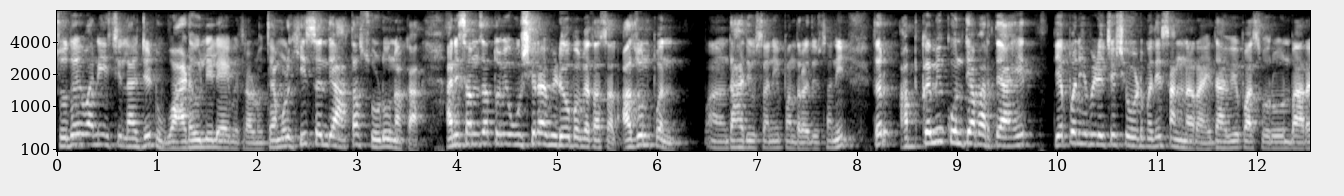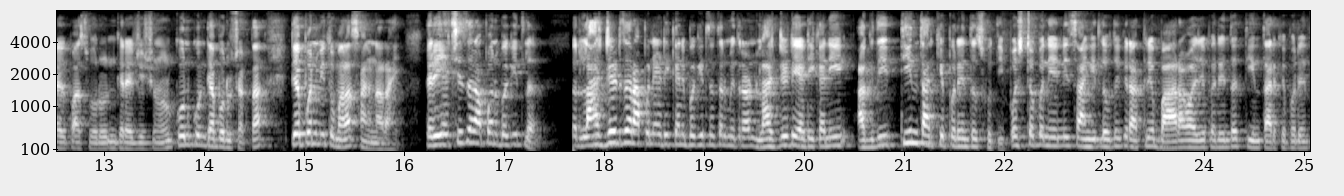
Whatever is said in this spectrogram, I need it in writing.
सुदैवाने याची लास्ट डेट वाढवलेली आहे मित्रांनो. त्यामुळे ही संधी आता सोडू नका. आणि समजा तुम्ही उशिरा व्हिडिओ बघत असाल अजून पण दहा दिवसांनी पंधरा दिवसांनी तर अपकमिंग कोणत्या भरत्या आहेत? ते पण हे व्हिडिओच्या शेवटमध्ये सांगणार आहे. दहावी पासवरून बारावी पासवरून ग्रॅज्युएशनवरून कोणकोणत्या भरू शकता? ते पण मी तुम्हाला सांगणार आहे. तर याची जर आपण बघितलं तर लास्ट डेट जर आपण या ठिकाणी बघितलं तर मित्रांनो लास्ट डेट या ठिकाणी अगदी तीन तारखेपर्यंतच होती. स्पष्टपणे यांनी सांगितलं होतं की रात्री बारा वाजेपर्यंत तीन तारखेपर्यंत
